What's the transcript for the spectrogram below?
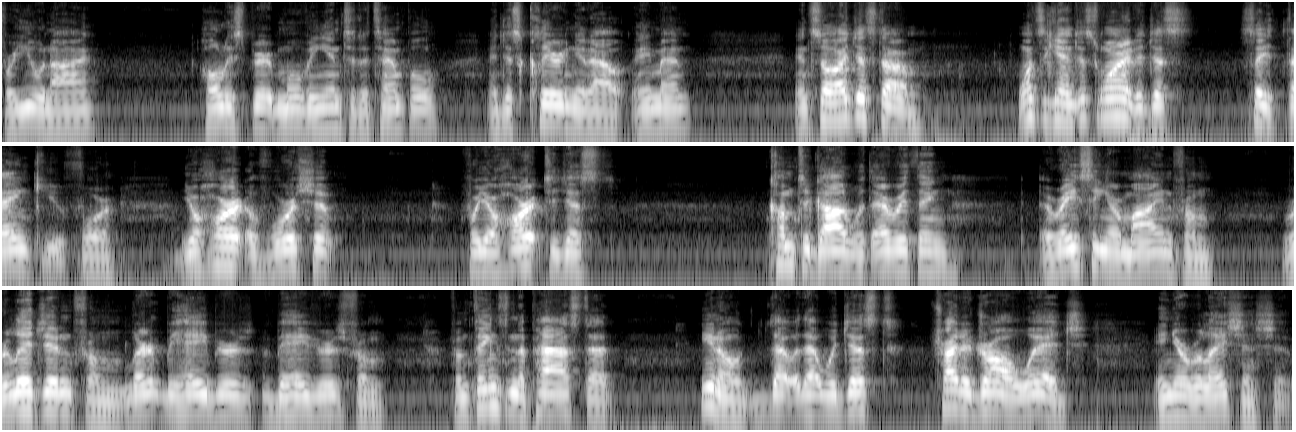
for you and I. Holy Spirit moving into the temple and just clearing it out. Amen. And so I just um once again just wanted to just say thank you for your heart of worship, for your heart to just come to God with everything, erasing your mind from religion, from learned behaviors, behaviors, from from things in the past that you know that that would just try to draw a wedge in your relationship.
